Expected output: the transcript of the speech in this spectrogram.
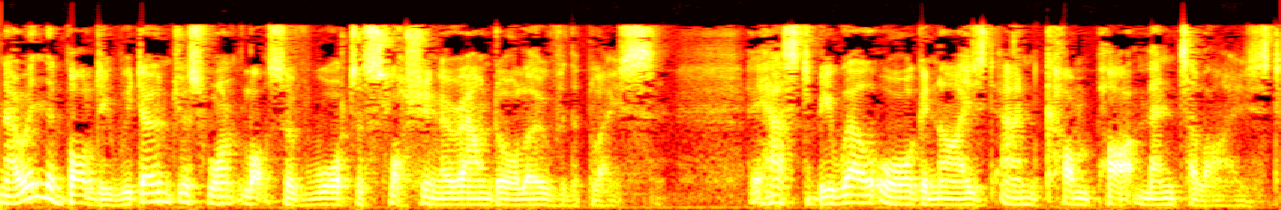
Now, in the body, we don't just want lots of water sloshing around all over the place. It has to be well organised and compartmentalised.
